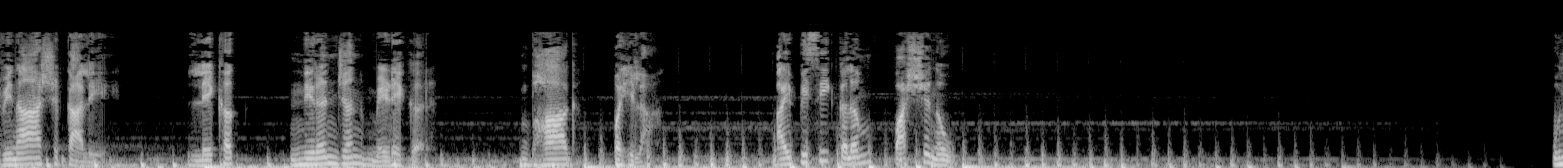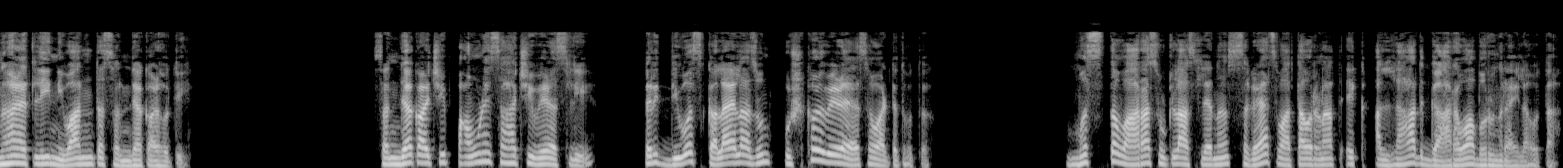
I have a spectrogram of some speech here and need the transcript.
विनाशकाले. लेखक निरंजन मेढेकर. भाग पहिला. आयपीसी कलम पाचशे नऊ. उन्हाळ्यातली निवांत संध्याकाळ होती. संध्याकाळची पावणे सहाची वेळ असली तरी दिवस कलायला अजून पुष्कळ वेळ आहे असं वाटत होतं. मस्त वारा सुटला असल्यानं सगळ्याच वातावरणात एक आल्हाद गारवा भरून राहिला होता.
